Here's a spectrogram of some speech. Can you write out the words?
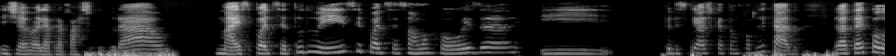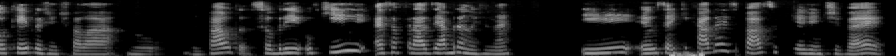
tem gente que vai olhar para a parte cultural, mas pode ser tudo isso e pode ser só uma coisa e por isso que eu acho que é tão complicado. Eu até coloquei para a gente falar no, no pauta sobre o que essa frase abrange, né? E eu sei que cada espaço que a gente tiver,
